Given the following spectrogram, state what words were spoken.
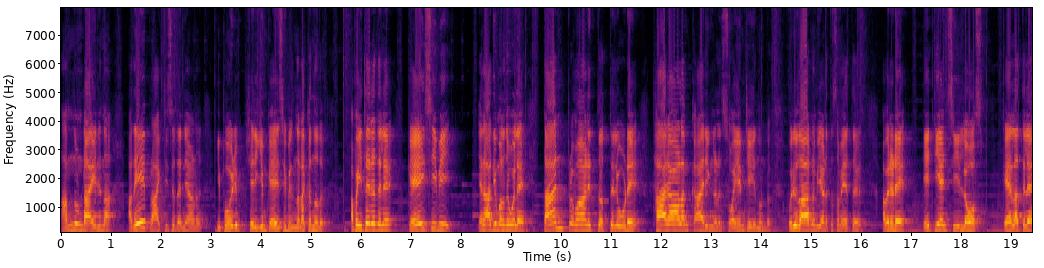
അന്നുണ്ടായിരുന്ന അതേ പ്രാക്ടീസ് തന്നെയാണ് ഇപ്പോഴും ശരിക്കും കെ എസ് സി ബിയിൽ നടക്കുന്നത്. അപ്പോൾ ഇത്തരത്തിൽ കെ എസ് സി ബി ഞാൻ ആദ്യം പറഞ്ഞ പോലെ താൻ പ്രമാണിത്വത്തിലൂടെ ധാരാളം കാര്യങ്ങൾ സ്വയം ചെയ്യുന്നുണ്ട്. ഒരു ഉദാഹരണം ഈ അടുത്ത സമയത്ത് അവരുടെ A T and C loss കേരളത്തിലെ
